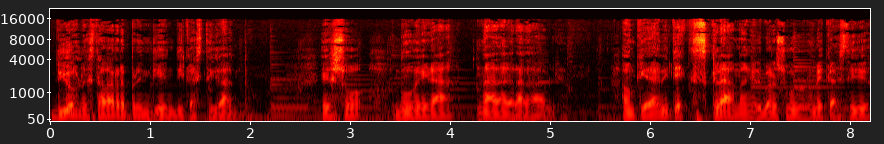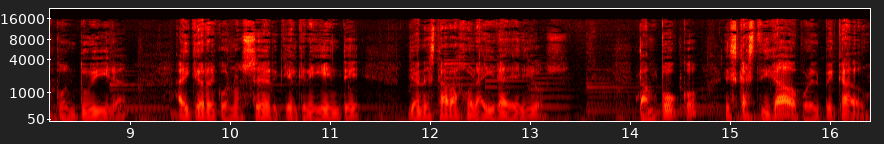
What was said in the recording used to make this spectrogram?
Dios lo estaba reprendiendo y castigando. Eso no era nada agradable. Aunque David exclama en el verso 1, no me castigues con tu ira, hay que reconocer que el creyente ya no está bajo la ira de Dios. Tampoco es castigado por el pecado,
